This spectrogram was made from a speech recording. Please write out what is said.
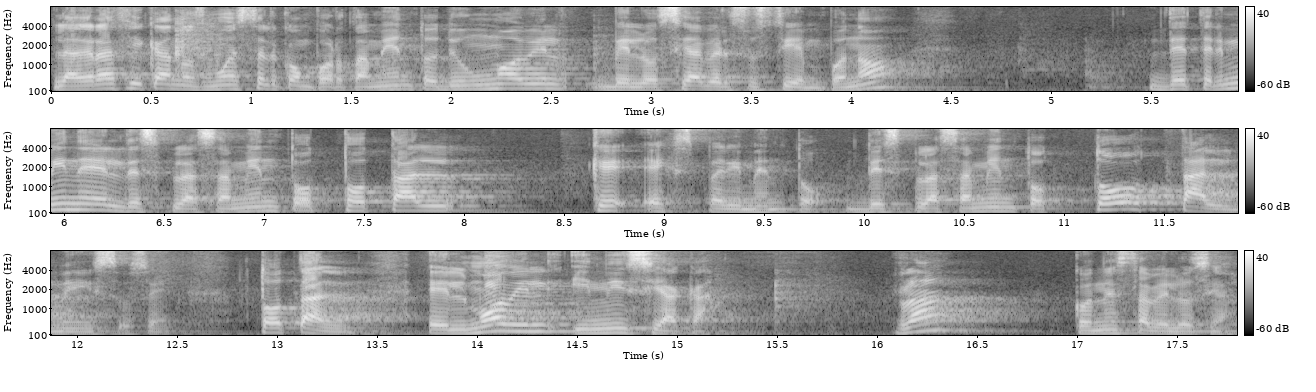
la gráfica nos muestra el comportamiento de un móvil, velocidad versus tiempo, ¿no? Determine el desplazamiento total que experimentó. Desplazamiento total, me hizo, ¿sí? Total. El móvil inicia acá, ¿verdad? Con esta velocidad.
